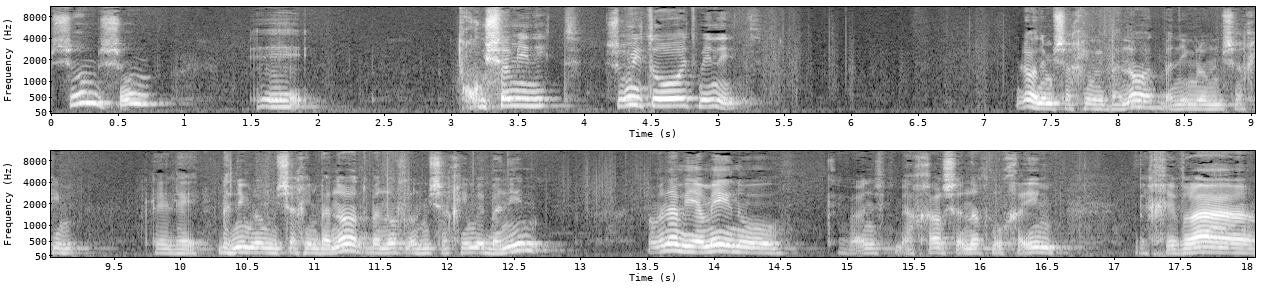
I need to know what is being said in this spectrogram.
שום, שום אה, תחושה מינית, שום התעוררות מינית. לא נמשכים לבנות, בנים לא נמשכים, ל, לא נמשכים בנות, בנות לא נמשכים לבנים. אמנם בימינו, כיוון מאחר שאנחנו חיים בחברה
